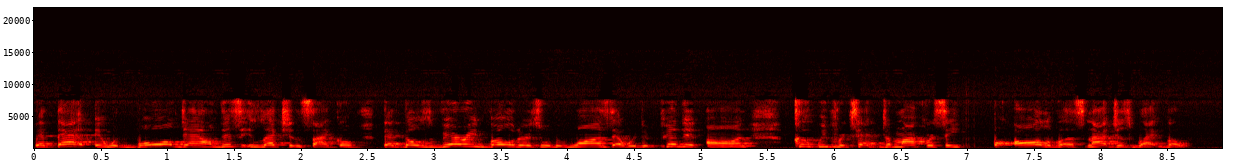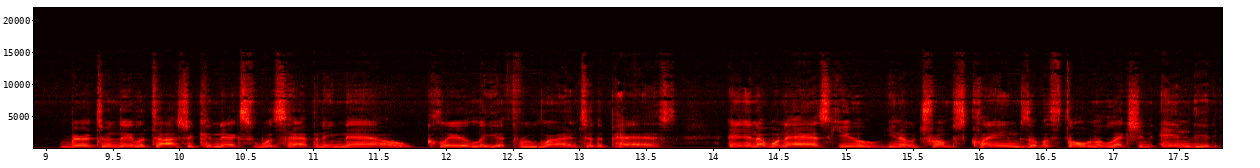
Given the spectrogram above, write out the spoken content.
that that it would boil down this election cycle, that those very voters were the ones that were dependent on could we protect democracy for all of us, not just black vote. Baratunde LaTosha connects what's happening now clearly a through line to the past. And I want to ask you, you know, Trump's claims of a stolen election ended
